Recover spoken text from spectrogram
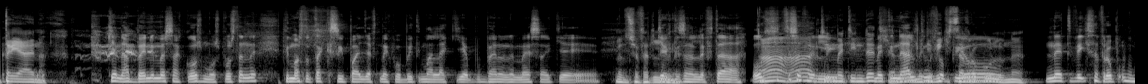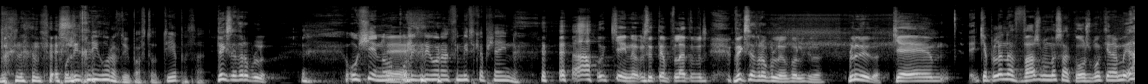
Τρία-ένα. και να μπαίνει μέσα κόσμος. Πώς ήταν. Θυμάσαι το ταξί πάλι αυτήν την εκπομπή, τη μαλακία που μπαίνανε μέσα και. Με τον Σεφερλίνη. Κέρδισαν λεφτά. Όχι, Α, τη α, Σεφερλίνη. και με την τέτοια, ναι, άλλη με την τη Βίκη ηθοποιό- Σταυροπούλου, ναι. Ναι, τη Βίκη Σταυροπούλου που μπαίνανε μέσα. Πολύ γρήγορα το είπα αυτό. Τι έπαθα. Βίκη Σταυροπούλου. Όχι, εννοώ πολύ γρήγορα θυμήθηκα ποια είναι. Α, οκ, νομίζω ότι απλά το πες. Βίκη Σταυροπούλου, πολύ γρήγορα. Μπλουτίδο. Και, και απλά να βάζουμε μέσα κόσμο και να μην. Α,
